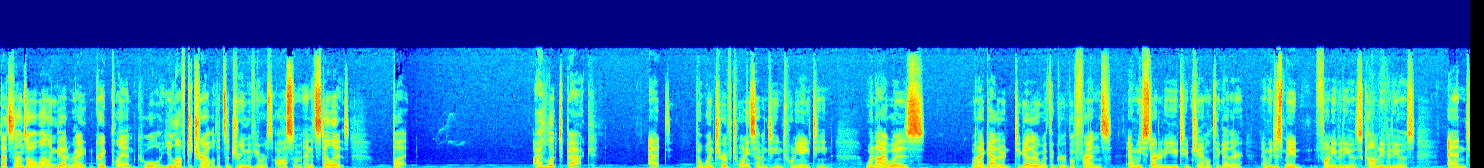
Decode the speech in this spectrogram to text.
that sounds all well and good, right? Great plan. Cool. You love to travel. That's a dream of yours. Awesome. And it still is. But I looked back at the winter of 2017 2018 when I was when I gathered together with a group of friends and we started a YouTube channel together and we just made funny videos, comedy videos. And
